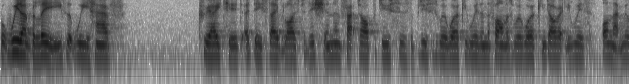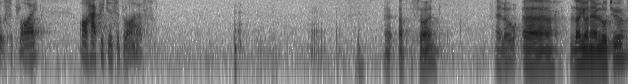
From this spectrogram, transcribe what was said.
but we don't believe that we have created a destabilised position. In fact, our producers, the producers we're working with and the farmers we're working directly with on that milk supply are happy to supply us. Uh, up the side. Hello, uh, Lionel Lauture,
